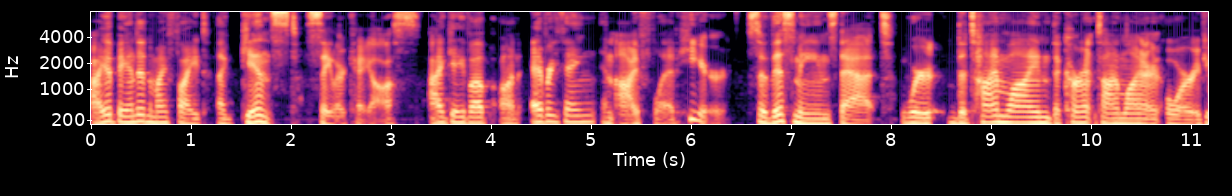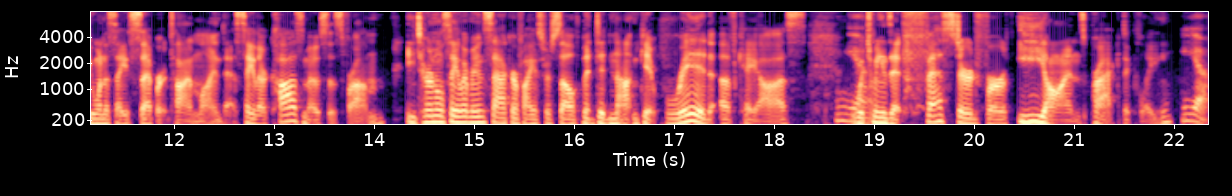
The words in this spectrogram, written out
I abandoned my fight against Sailor Chaos. I gave up on everything and I fled here. So this means that we're the timeline, the current timeline, or if you want to say separate timeline that Sailor Cosmos is from, Eternal Sailor Moon sacrificed herself but did not get rid of chaos Yeah. which means it festered for eons practically. yeah.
